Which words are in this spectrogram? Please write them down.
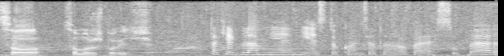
Co, co możesz powiedzieć? Tak jak dla mnie nie jest do końca ten rower super.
